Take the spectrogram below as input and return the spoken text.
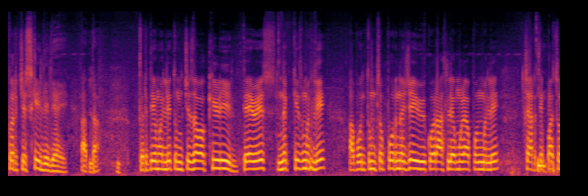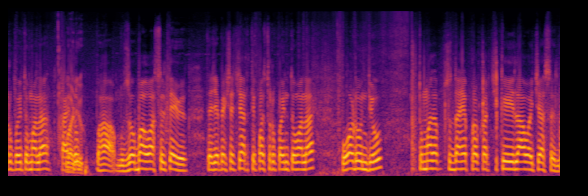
परचेस केलेली आहे आता. तर ते म्हणले तुमची जेव्हा केळी येईल त्यावेळेस नक्कीच म्हणले आपण तुमचं पूर्ण जैविकवर असल्यामुळे आपण म्हणले चार ते पाच रुपये तुम्हाला काय जो हा जो भाव असेल त्यावेळेस त्याच्यापेक्षा चार ते पाच रुपयांनी तुम्हाला वाढवून देऊ. तुम्हाला सुद्धा ह्या प्रकारची केळी लावायची असेल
